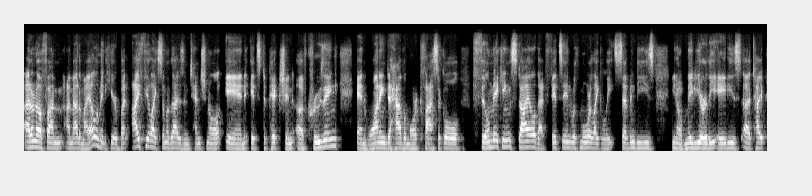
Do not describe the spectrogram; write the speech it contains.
I don't know if I'm I'm out of my element here, but I feel like some of that is intentional in its depiction of cruising and wanting to have a more classical filmmaking style that fits in with more like late 70s, you know, maybe early 80s uh, type.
